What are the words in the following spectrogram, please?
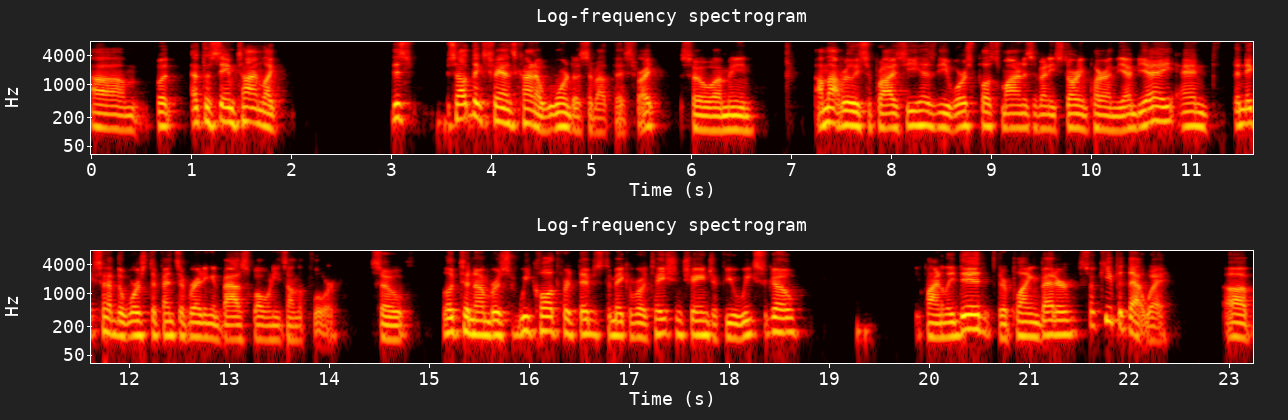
Um, but at the same time, like this Celtics fans kind of warned us about this, right? So I mean, I'm not really surprised. He has the worst plus minus of any starting player in the NBA, and the Knicks have the worst defensive rating in basketball when he's on the floor. So look to numbers. We called for Thibs to make a rotation change a few weeks ago. He finally did. They're playing better, so keep it that way. Uh,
